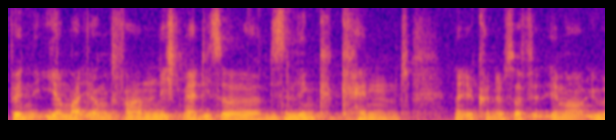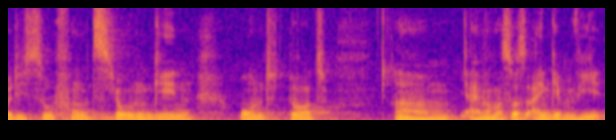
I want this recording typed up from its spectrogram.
Wenn ihr mal irgendwann nicht mehr diese, diesen Link kennt, na, ihr könnt Zweifel immer über die Suchfunktion gehen und dort ähm, einfach mal sowas eingeben wie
